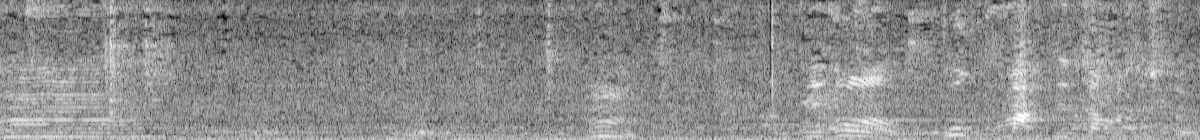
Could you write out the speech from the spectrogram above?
음. 음. 이거 국맛 진짜 맛있어요.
